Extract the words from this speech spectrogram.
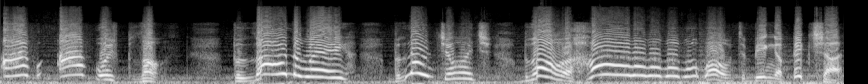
I, I was blown. Blown away. Blown, George. Blown whoa, whoa, whoa, whoa, whoa, to being a big shot.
